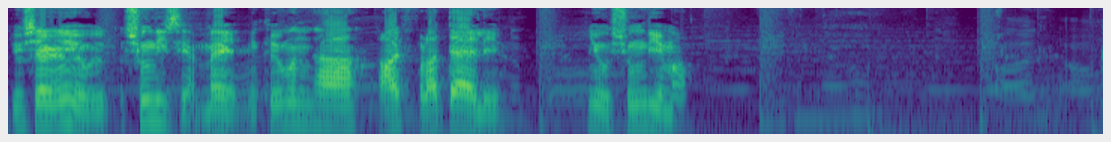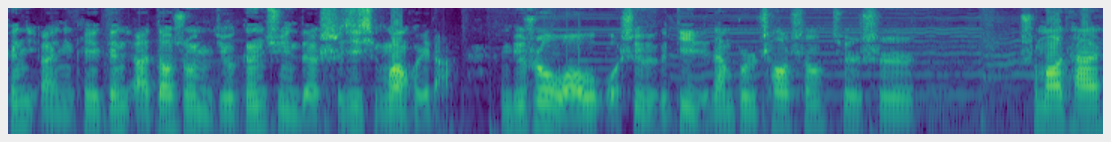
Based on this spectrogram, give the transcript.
有些人有兄弟姐妹，你可以问他：“I f l a d a l y 你有兄弟吗？”根据啊，你可以根啊，到时候你就根据你的实际情况回答。你比如说我，我是有一个弟弟，但不是超生，确实是双胞胎。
